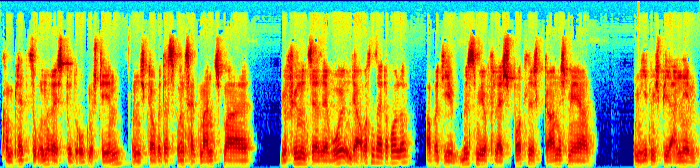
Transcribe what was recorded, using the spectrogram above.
komplett zu Unrecht dort oben stehen. Und ich glaube, dass wir uns halt manchmal, wir fühlen uns sehr, sehr wohl in der Außenseiterrolle, aber die müssen wir vielleicht sportlich gar nicht mehr in jedem Spiel annehmen.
